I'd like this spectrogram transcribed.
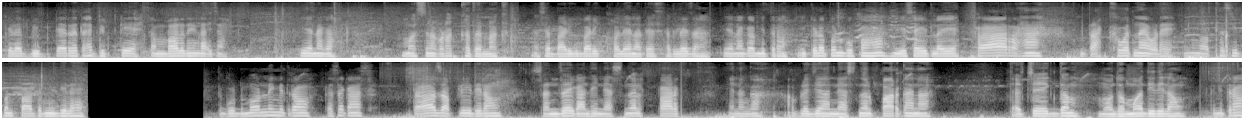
इकडे बिबट्या राहत आहे बिबटे सांभाळून जायचा ये ना का मस्त ना कडा खतरनाक. अशा बारीक बारीक खोल्या ना त्या सगळे जा. ये ना का मित्र इकडं पण गुफा हा. ये साईडला ये. फार हा. दाखवत नाही एवढं. आहे पण पाठ मी दिला आहे गुड मॉर्निंग मित्र कसं कास? तर आज आपली इथे राहू. Sanjay Gandhi national park. हे ना का आपलं जे नॅशनल पार्क आहे ना त्याचे एकदम मधोमध इथे लावू तर मित्र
